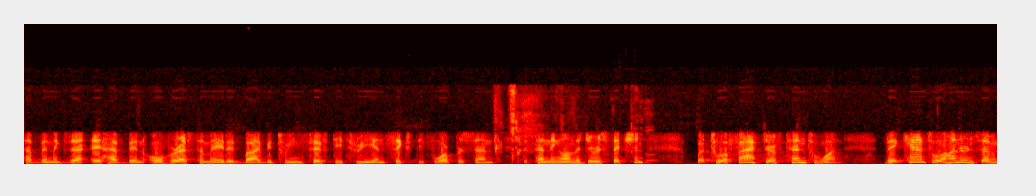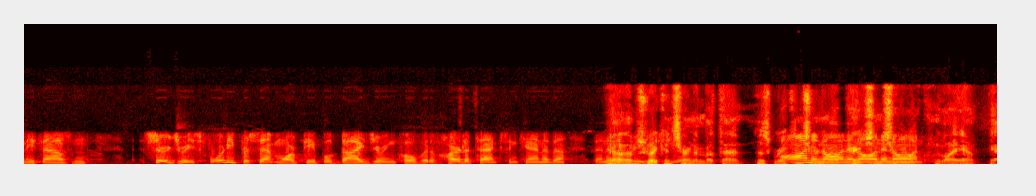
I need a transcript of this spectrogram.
have been, exa- have been overestimated by between 53 and 64 percent, depending on the jurisdiction, but to a factor of 10 to 1. They can't do 170,000 surgeries. 40% more people died during COVID of heart attacks in Canada than in yeah, the previous very concerned year. about that. That's very on concerned and on and on and on. Who, yeah, yeah,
